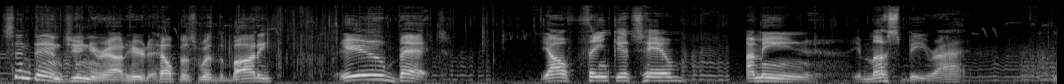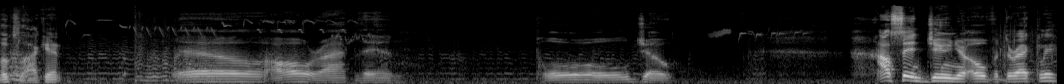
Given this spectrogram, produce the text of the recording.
Send Dan Jr. out here to help us with the body. You bet. Y'all think it's him? I mean, it must be, right? Looks like it. Well, all right then. Poor old Joe. I'll send Junior over directly.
